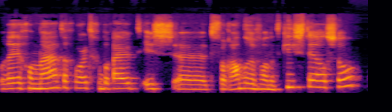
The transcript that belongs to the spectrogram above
regelmatig wordt gebruikt, is het veranderen van het kiesstelsel.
